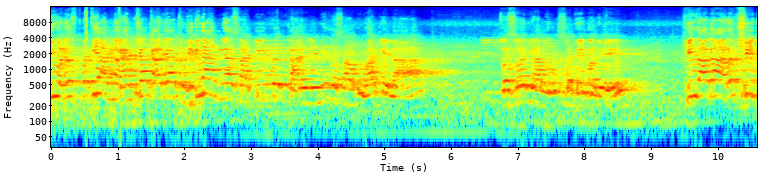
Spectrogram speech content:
ती वनस्पती अन्न त्यांच्या कार्यात विघ्न आणण्यासाठी तो जसा उभा केला तस या लोकसभेमध्ये ही जागा आरक्षित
